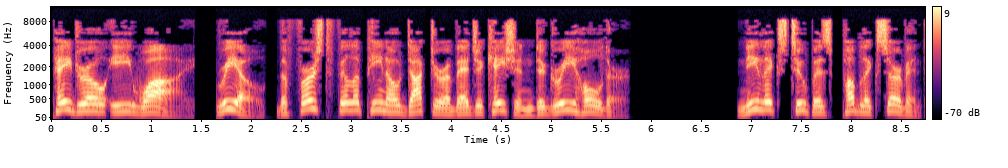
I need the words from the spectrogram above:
Pedro E. Y. Rio, the first Filipino Doctor of Education degree holder. Neelix Tupas, public servant,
